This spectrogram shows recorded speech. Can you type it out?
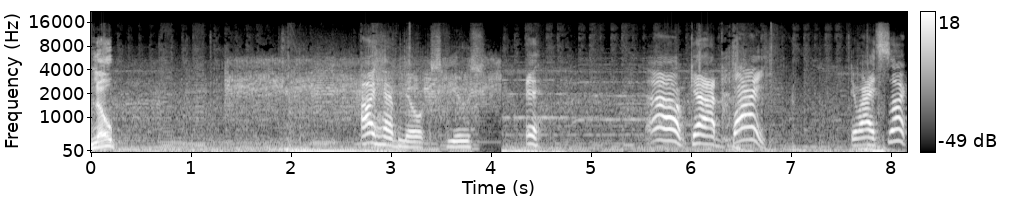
Nope. I have no excuse. Eh. Oh God, why? Do I suck?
